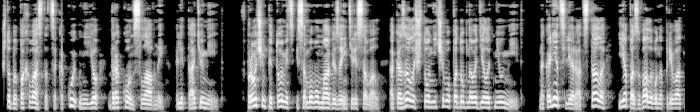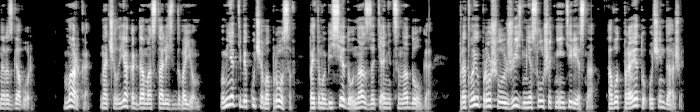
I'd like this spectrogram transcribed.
чтобы похвастаться, какой у нее дракон славный, летать умеет. Впрочем, питомец и самого мага заинтересовал. Оказалось, что он ничего подобного делать не умеет. Наконец Лера отстала, и я позвал его на приватный разговор. «Марка», – начал я, когда мы остались вдвоем, – «у меня к тебе куча вопросов, поэтому беседа у нас затянется надолго. Про твою прошлую жизнь мне слушать неинтересно, а вот про эту очень даже.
